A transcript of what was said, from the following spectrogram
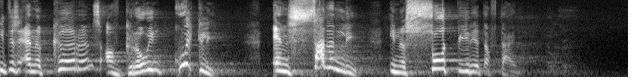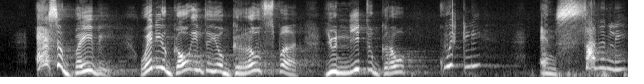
it is an occurrence of growing quickly and suddenly in a short period of time. As a baby, when you go into your growth spurt, you need to grow quickly and suddenly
